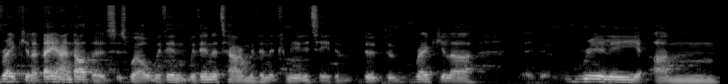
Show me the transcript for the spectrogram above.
regular they and others as well within within the town within the community the the, the regular really um,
